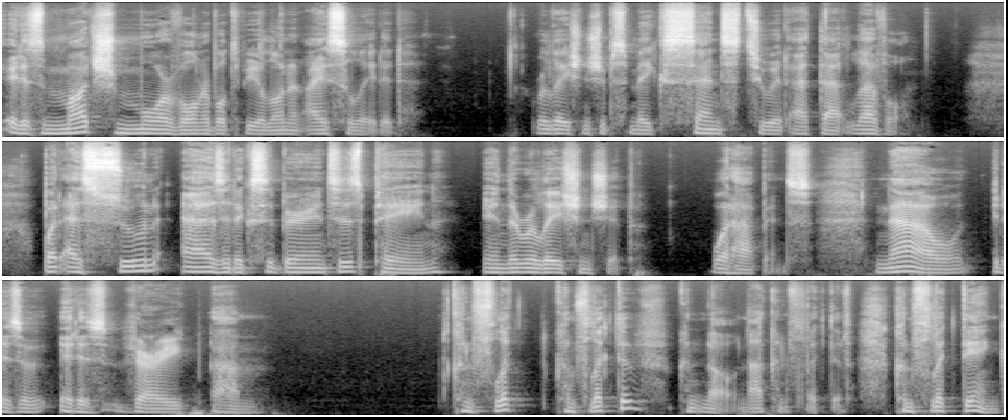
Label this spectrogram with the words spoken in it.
It is much more vulnerable to be alone and isolated. Relationships make sense to it at that level. But as soon as it experiences pain in the relationship, what happens? Now it is a it is very um, conflict conflictive. No, not conflictive. Conflicting.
